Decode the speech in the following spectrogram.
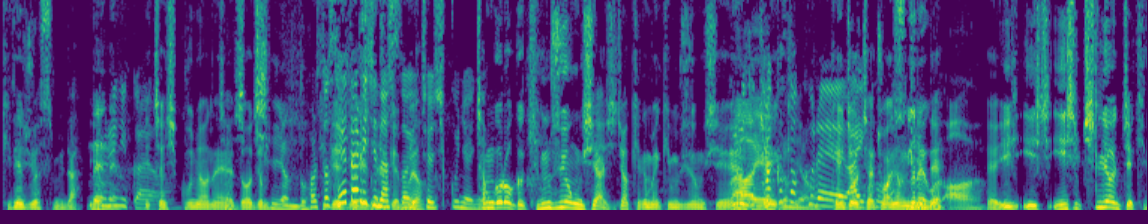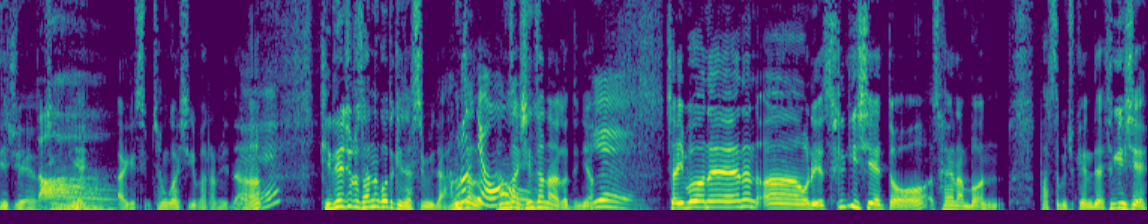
기대주였습니다. 네, 네. 그러니까요. 2019년에도 좀 2017년도 벌써 기대해 세 달이 지났어, 되겠고요. 2019년이. 참고로 그 김수용 씨 아시죠? 개그맨 김수용 씨. 아, 예, 다크서클의 개인적으로 제가. 좋아하는 형님인데 아. 예, 이, 27년 째 기대주예요. 아. 예, 알겠습니다. 참고하시기 바랍니다. 네. 기대주로 사는 것도 괜찮습니다. 항상 그럼요. 항상 신선하거든요. 예. 자 이번에는 어, 우리 슬기 씨의 또 사연 한번 봤으면 좋겠는데 슬기 씨,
